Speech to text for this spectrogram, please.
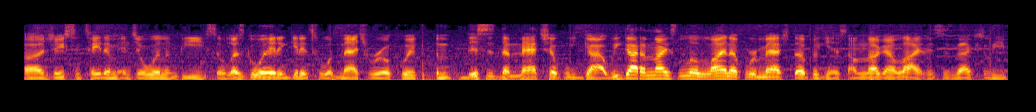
uh, Jayson Tatum, and Joel Embiid. So let's go ahead and get into a match real quick. Um, this is the matchup we got. We got a nice little lineup we're matched up against. I'm not gonna lie. This is actually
